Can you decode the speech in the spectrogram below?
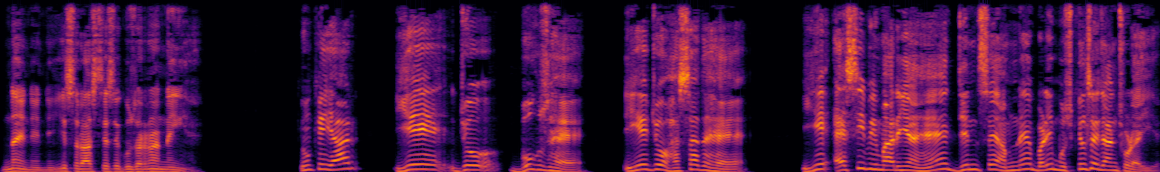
نہیں نہیں نہیں، اس راستے سے گزرنا نہیں ہے۔ کیونکہ یار، یہ جو بغض ہے، یہ جو حسد ہے، یہ ایسی بیماریاں ہیں جن سے ہم نے بڑی مشکل سے جان چھڑائی ہے۔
